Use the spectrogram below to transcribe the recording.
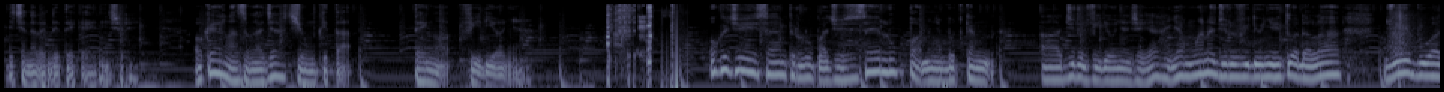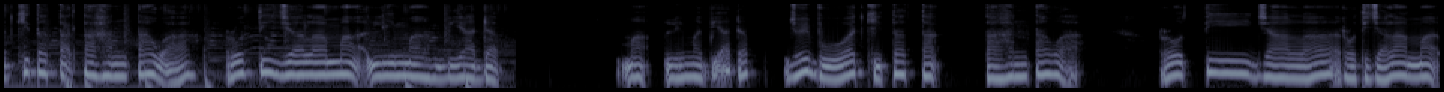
di channel NDTK ini cuy. Oke langsung aja jom kita tengok videonya. Oke cuy saya hampir lupa cuy. Saya lupa menyebutkan uh, judul videonya cuy ya. Yang mana judul videonya itu adalah Joy buat kita tak tahan tawa roti jala mak lima biadab. Mak lima biadab? Joy buat kita tak tahan tawa roti jala roti jala sama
